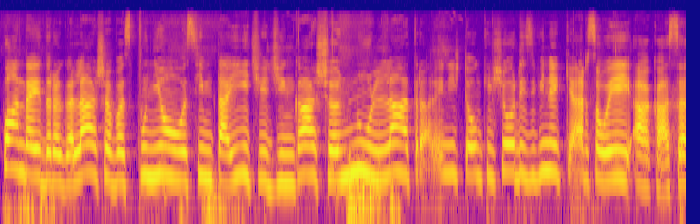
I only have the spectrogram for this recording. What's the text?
Panda e drăgălașă, vă spun eu, o simt aici, e gingașă, nu latră, are niște ochișori, îți vine chiar să o iei acasă.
